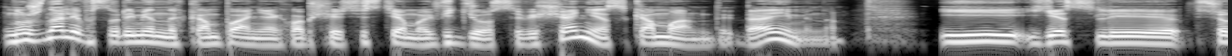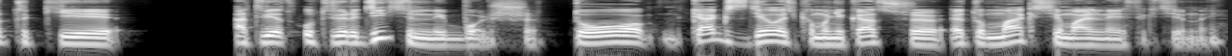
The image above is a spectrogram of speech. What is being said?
Нужна ли в современных компаниях вообще система видеосовещания с командой, да, именно? И если все-таки ответ утвердительный больше, то как сделать коммуникацию эту максимально эффективной?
